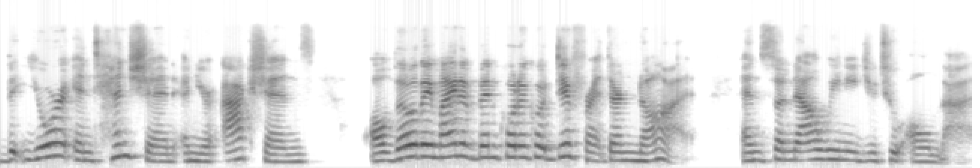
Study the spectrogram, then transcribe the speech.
that your intention and your actions, although they might have been quote unquote different, they're not and so now we need you to own that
